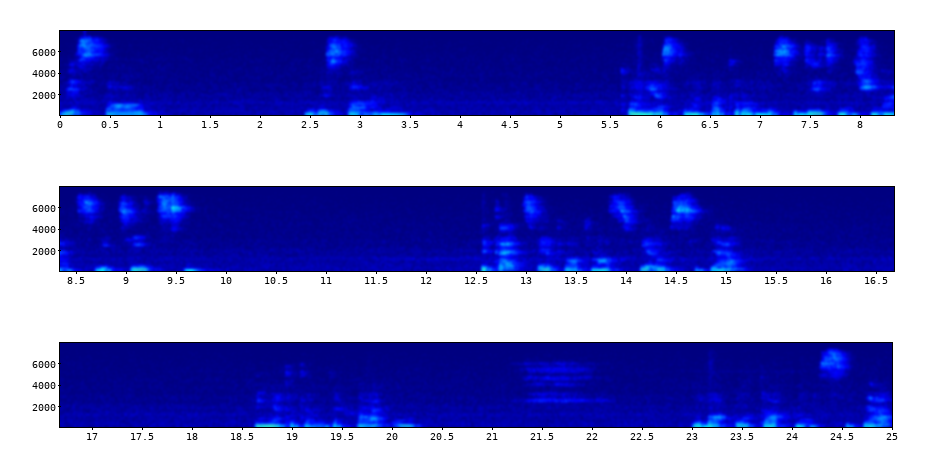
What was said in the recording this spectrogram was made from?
Весь зал, вы сами, то место, на котором вы сидите, начинает светиться – Впитайте эту атмосферу в себя и методом дыхания глубоко вдохнув себя,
